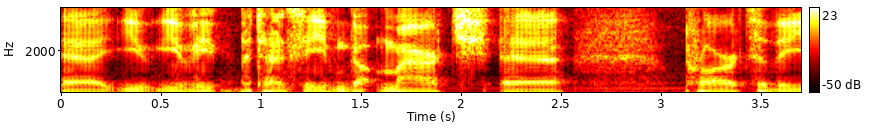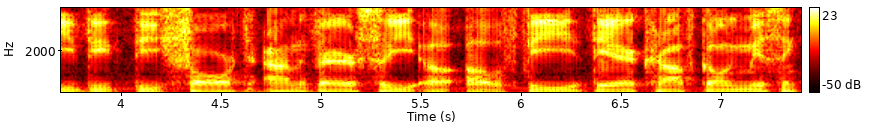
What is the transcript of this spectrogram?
uh, you, you've e- potentially even got March. Uh, prior to the, the, the fourth anniversary of, of the, the aircraft going missing,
